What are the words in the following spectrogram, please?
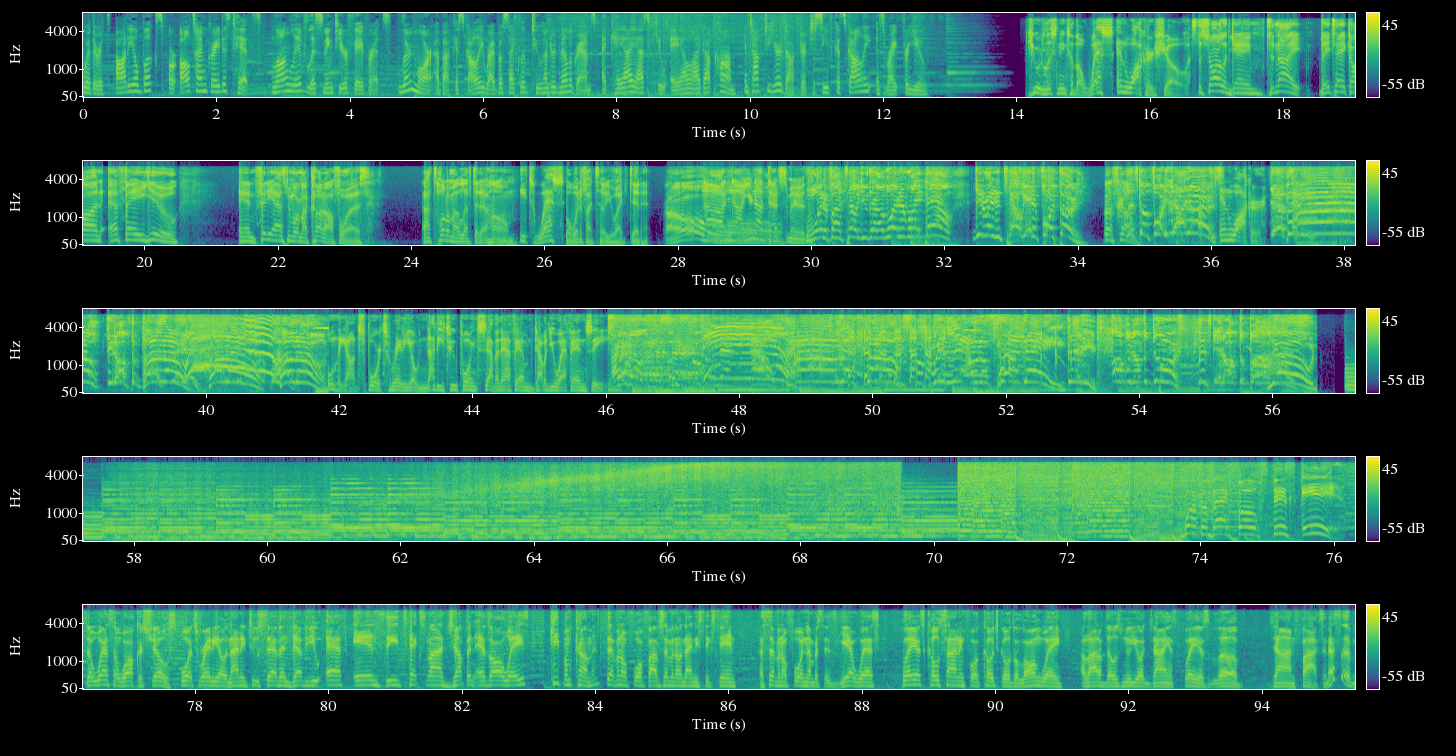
Whether it's audiobooks or all-time greatest hits, long live listening to your favorites. Learn more about Kisqali Ribociclib 200 milligrams at kisqali.com and talk to your doctor to see if Kisqali is right for you. You're listening to the Wes and Walker Show. It's the Charlotte game tonight. They take on FAU, and Fitty asked me where my cutoff was. I told him I left it at home. It's Wes. But what if I tell you I didn't? Oh. No, no, you're not that oh. smooth. What if I tell you that I'm wearing it right now? Getting ready to tailgate at 4:30. Let's go. Let's go 49ers. And Walker. Yeah, baby. Ow! Get off the bus. Hold on. Hold on. Hold on. Only on Sports Radio 92.7 FM WFNZ. Hold on. We lit on a Friday. Fitty, open up the doors. Let's get off the bus. The Wes and Walker Show, Sports Radio 927 WFNZ. Text line jumping as always. Keep them coming. 704 570 9610. A 704 number says, Yeah, Wes. Players co signing for a coach goes a long way. A lot of those New York Giants players love John Fox. And that's a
